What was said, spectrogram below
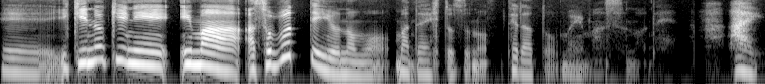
えー息抜きに今遊ぶっていうのもまた一つの手だと思いますので。はい。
